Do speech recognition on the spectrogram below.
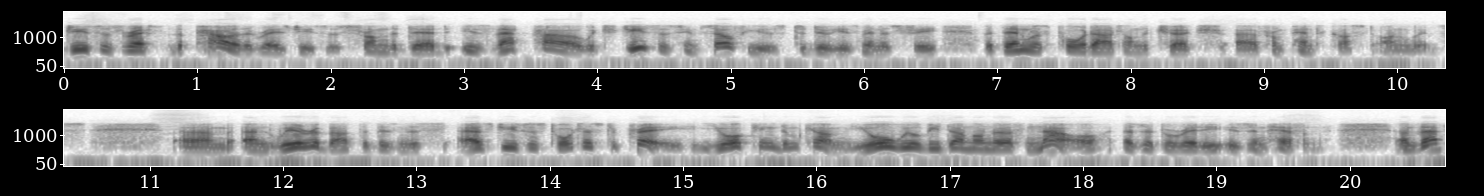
Jesus rest, the power that raised Jesus from the dead is that power which Jesus himself used to do his ministry, but then was poured out on the church uh, from Pentecost onwards. Um, and we're about the business, as Jesus taught us to pray, Your kingdom come, Your will be done on earth now as it already is in heaven. And that,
